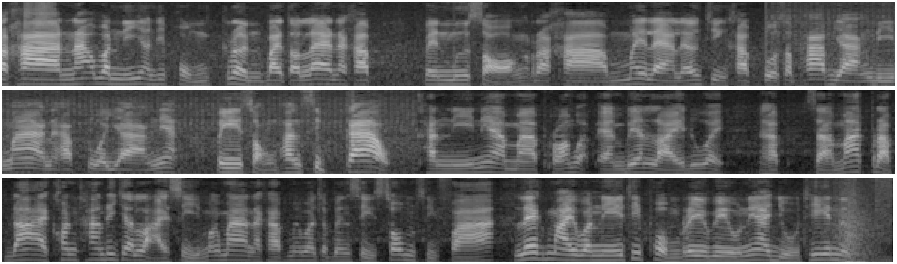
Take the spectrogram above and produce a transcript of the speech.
ราคาณวันนี้อย่างที่ผมเกริ่นไปตอนแรกนะครับ เป็นมือ 2 ราคาไม่แรงแล้วจริงๆครับ ตัวสภาพยางดีมากนะครับ ตัวยางเนี่ยปี 2019 คันนี้เนี่ยมาพร้อมกับแอมเบียนไลท์ด้วยนะครับ สามารถปรับได้ค่อนข้างที่จะหลายสีมากๆนะครับ ไม่ว่าจะเป็นสีส้มสีฟ้า เลขไมล์วันนี้ที่ผมรีวิวเนี่ยอยู่ที่ 1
